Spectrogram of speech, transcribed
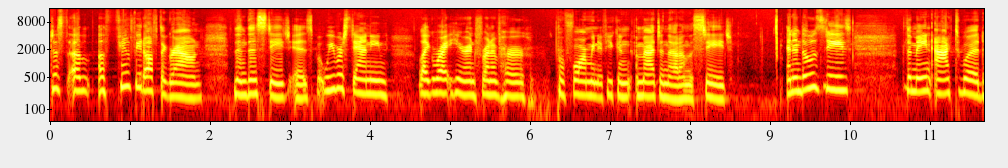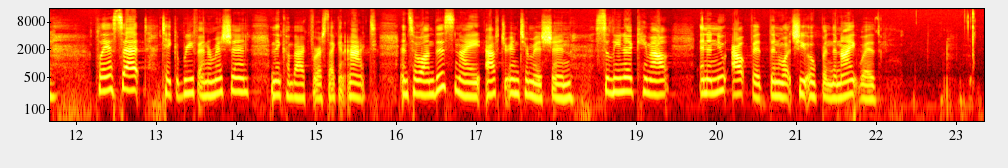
just a, a, few feet off the ground than this stage is. But we were standing like right here in front of her performing, if you can imagine that on the stage. And in those days, the main act would play a set, take a brief intermission, and then come back for a second act. And so on this night, after intermission, Selena came out in a new outfit than what she opened the night with.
